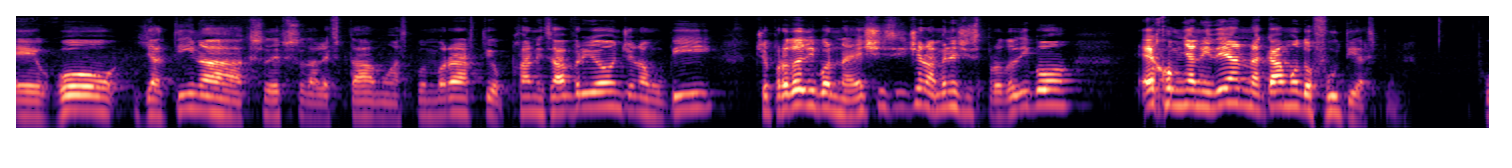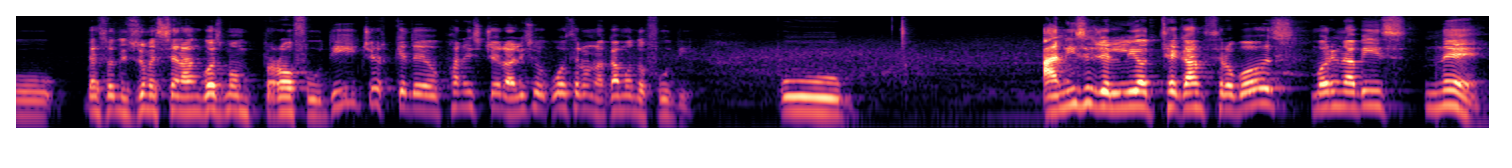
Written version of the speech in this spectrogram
εγώ γιατί να ξοδέψω τα λεφτά μου, ας πούμε, μπορεί να έρθει ο Πάνης αύριο και να μου πει και πρωτότυπο να έχεις ή και να μην έχεις πρωτότυπο, έχω μια ιδέα να κάνω το φούτι, ας πούμε. Που πες ότι ζούμε σε έναν κόσμο προ-φούτι και έρχεται ο Πάνης και λέει, εγώ θέλω να κάνω το φούτι. Που αν είσαι και λίγο tech άνθρωπος, μπορεί να πεις ναι,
